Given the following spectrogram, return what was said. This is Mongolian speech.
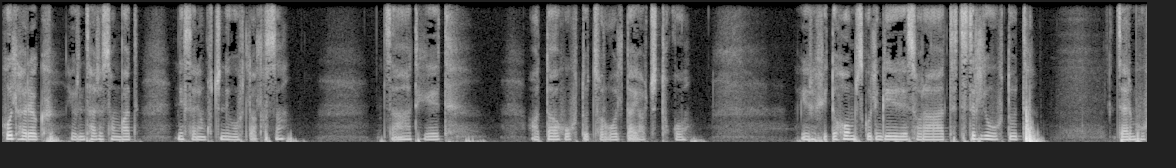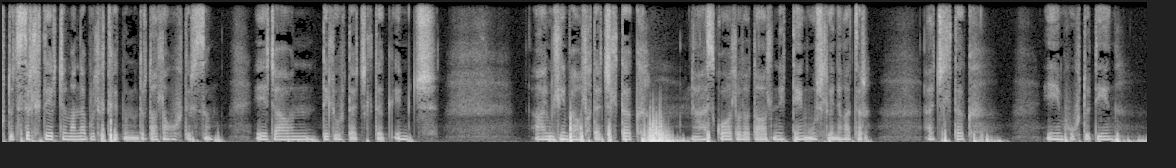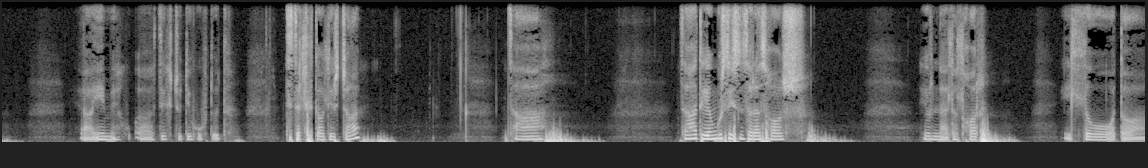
хөл хориог ер нь цаашаа сунгаад 1 сарын 31 хүртэл болгосон. За тэгээд одоо хүүхдүүд сургуульдаа явж чадахгүй. Ерөнхийдөө хоумскулинг гэрээрээ сураад цэцэрлэгийн хүүхдүүд зарим хүүхдүүд цэцэрлэгтээ ирж манай бүлэгтгэхэд өнөөдөр 7 хүүхд ирсэн. Ээж аав нь дэлгүүрт ажилладаг, эмч эмнэлгийн байгууллагт ажилладаг. Эсвэл одоо олон нийтийн үйлчлэгээний газар ажилладаг ийм хүүхдүүдийн ийм зэгчүүдийн хүүхдүүд цэцэрлэгтээ бол ирж байгаа. За. За тэгээ өнгөрсөн 9 сараас хойш ер нь аль болохоор илүү одоо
